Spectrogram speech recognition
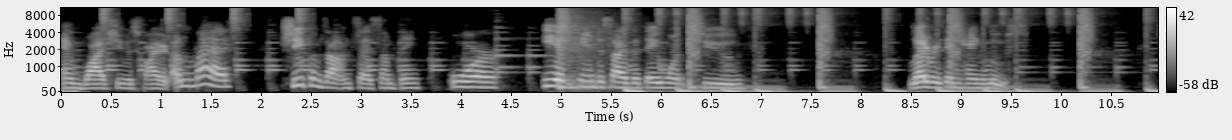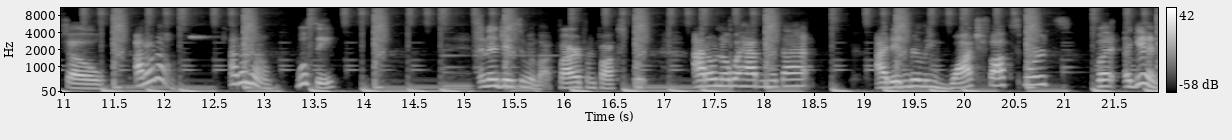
and why she was fired unless she comes out and says something or ESPN decides that they want to let everything hang loose. So, I don't know. I don't know. We'll see. And then Jason Whitlock, fired from Fox Sports. I don't know what happened with that. I didn't really watch Fox Sports, but again,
